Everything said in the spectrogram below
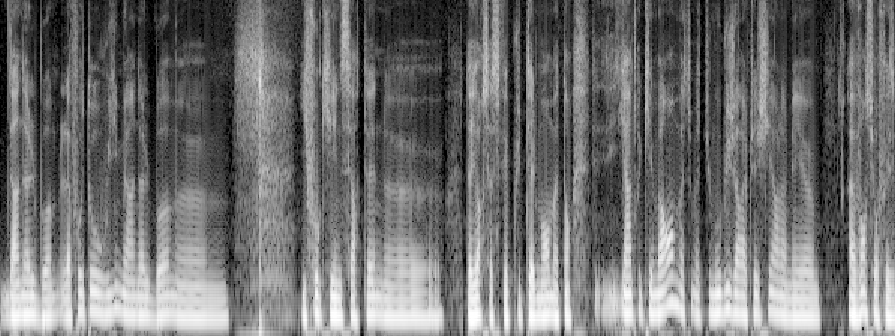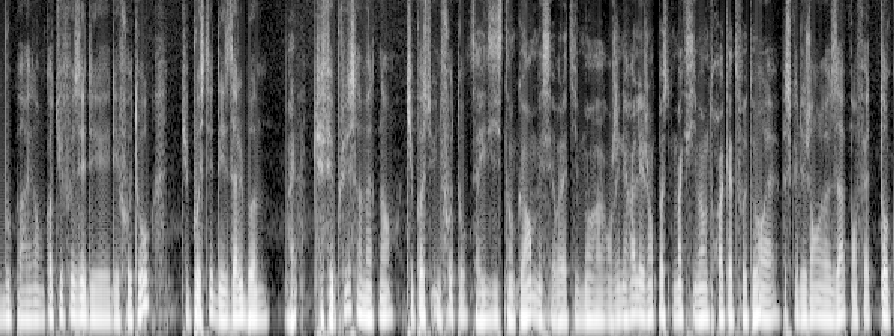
d'un album. La photo, oui, mais un album, euh, il faut qu'il y ait une certaine. D'ailleurs, ça se fait plus tellement maintenant. Il y a un truc qui est marrant, tu m'obliges à réfléchir là, mais euh, avant sur Facebook, par exemple, quand tu faisais des photos, tu postais des albums. Ouais. Tu fais plus ça maintenant? Tu postes une photo? Ça existe encore, mais c'est relativement rare. En général, les gens postent maximum 3-4 photos. Ouais, parce que les gens euh, zappent en fait. Donc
